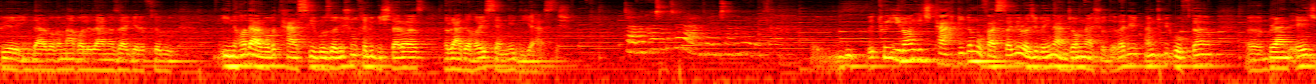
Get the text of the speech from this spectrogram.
توی این در واقع مقاله در نظر گرفته بود. اینها در واقع تاثیرگذاریشون خیلی بیشتر از رده های سنی دیگه هستش. جوانها چه میشن توی ایران هیچ تحقیق مفصلی راجع به این انجام نشده ولی همونجور که گفتم برند ایج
